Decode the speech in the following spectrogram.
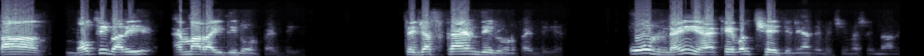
ਤਾਂ ਬਹੁਤੀ ਵਾਰੀ ਐਮ ਆਰ ਆਈ ਦੀ ਲੋੜ ਪੈਂਦੀ ਹੈ ਤੇ ਜਾਂ ਸਕੈਨ ਦੀ ਲੋੜ ਪੈਂਦੀ ਹੈ। ਉਹ ਨਹੀਂ ਹੈ ਕੇਵਲ 6 ਜ਼ਿਲ੍ਹਿਆਂ ਦੇ ਵਿੱਚ ਹੀ ਮਸ਼ੀਨਾਂ ਨੇ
